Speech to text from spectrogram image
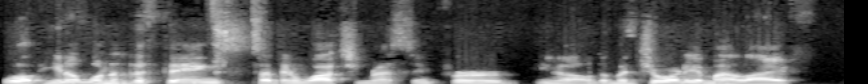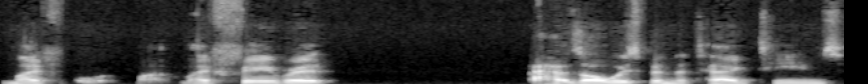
Well, you know, one of the things I've been watching wrestling for, you know, the majority of my life, my my favorite has always been the tag teams.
